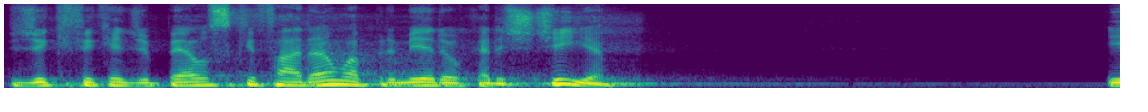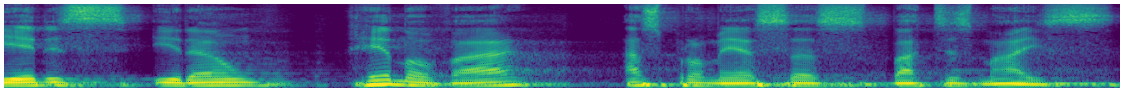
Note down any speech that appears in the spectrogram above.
pedir que fiquem de pé os que farão a primeira Eucaristia. E eles irão renovar as promessas batismais.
